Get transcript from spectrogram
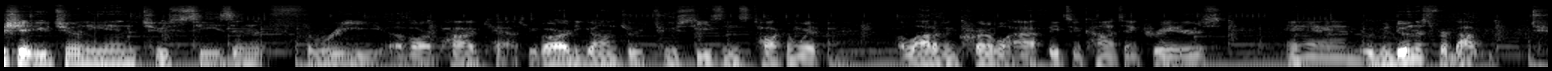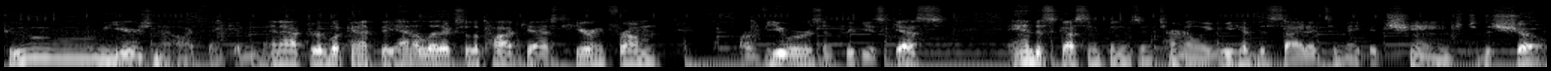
Appreciate you tuning in to season three of our podcast. We've already gone through two seasons talking with a lot of incredible athletes and content creators. And we've been doing this for about two years now, I think. And, and after looking at the analytics of the podcast, hearing from our viewers and previous guests, and discussing things internally, we have decided to make a change to the show.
